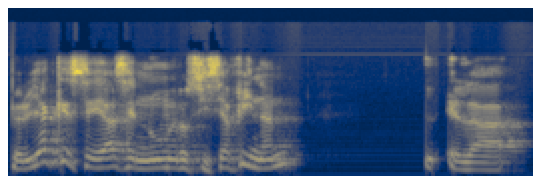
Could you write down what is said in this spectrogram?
Pero ya que se hacen números y se afinan, la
